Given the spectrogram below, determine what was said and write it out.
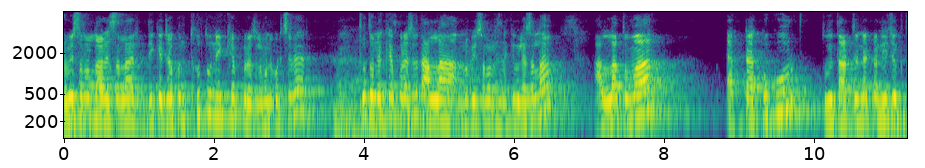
নবী সাল্লাহ আলি সাল্লামের দিকে যখন থুতু নিক্ষেপ করেছিল, মনে এবার? থুতু নিক্ষেপ করেছিল, তো আল্লাহ, নবী সাল্লাহ কি বলেছিলাম আল্লাহ তোমার একটা কুকুর তুমি তার জন্য একটা নিযুক্ত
